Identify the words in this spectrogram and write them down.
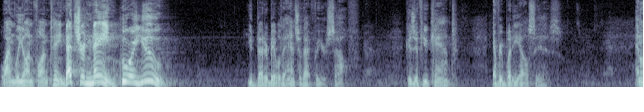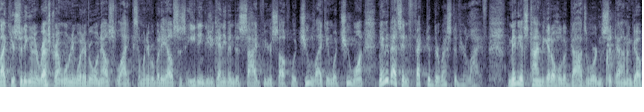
Well, I'm Leon Fontaine. That's your name. Who are you? You'd better be able to answer that for yourself. Because if you can't, everybody else is. And like you're sitting in a restaurant wondering what everyone else likes and what everybody else is eating because you can't even decide for yourself what you like and what you want, maybe that's infected the rest of your life. Maybe it's time to get a hold of God's word and sit down and go,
